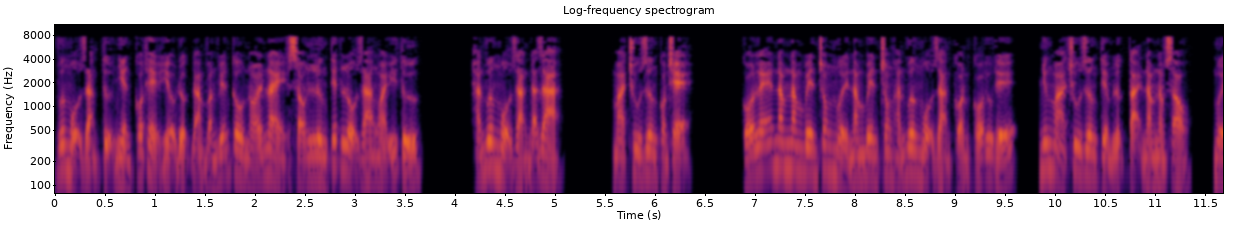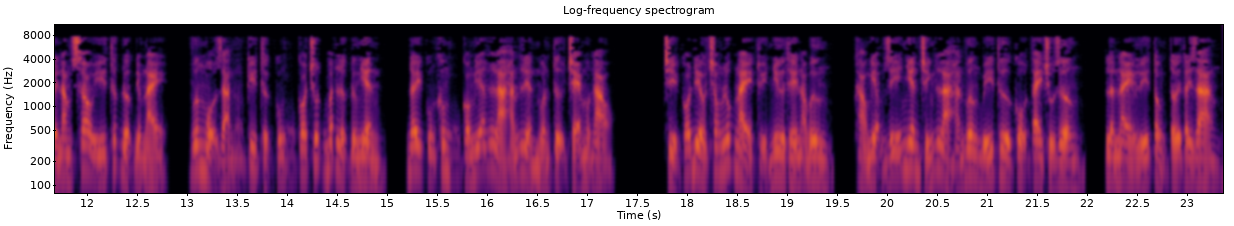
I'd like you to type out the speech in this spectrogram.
vương mộ giản tự nhiên có thể hiểu được đàm văn viễn câu nói này sau lưng tiết lộ ra ngoài ý tứ. Hắn vương mộ giản đã già, mà chu dương còn trẻ. Có lẽ 5 năm bên trong 10 năm bên trong hắn vương mộ giản còn có ưu thế, nhưng mà chu dương tiềm lực tại 5 năm sau 10 năm sau ý thức được điểm này, vương mộ giản kỳ thực cũng có chút bất lực đương nhiên, đây cũng không có nghĩa là hắn liền muốn tự chém một đao. Chỉ có điều trong lúc này thủy như thế nào bưng, khảo nghiệm dĩ nhiên chính là hắn vương bí thư cổ tay chu dương, lần này lý tổng tới tây giang,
